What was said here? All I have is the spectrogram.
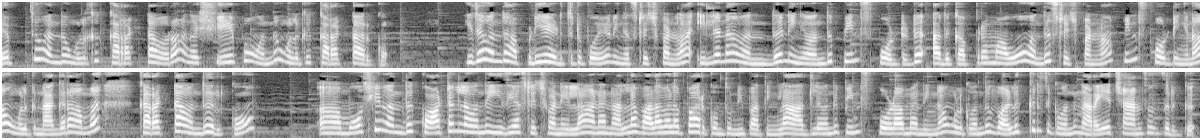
டெப்த்து வந்து உங்களுக்கு கரெக்டாக வரும் அங்கே ஷேப்பும் வந்து உங்களுக்கு கரெக்டாக இருக்கும். இதை வந்து அப்படியே எடுத்துகிட்டு போயும் நீங்கள் ஸ்டிச் பண்ணலாம். இல்லைனா வந்து நீங்கள் வந்து பின்ஸ் போட்டுட்டு அதுக்கப்புறமாவும் வந்து ஸ்டிச் பண்ணலாம். பின்ஸ் போட்டிங்கன்னா உங்களுக்கு நகராமல் கரெக்டாக வந்து இருக்கும். மோஸ்ட்லி வந்து காட்டனில் வந்து ஈஸியாக ஸ்டிச் பண்ணிடலாம். ஆனால் நல்ல வளவளப்பாக இருக்கும் துணி பார்த்தீங்களா அதில் வந்து பின்ஸ் போடாமல் இருந்தீங்கன்னா உங்களுக்கு வந்து வழுக்கிறதுக்கு வந்து நிறைய சான்சஸ் இருக்குது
